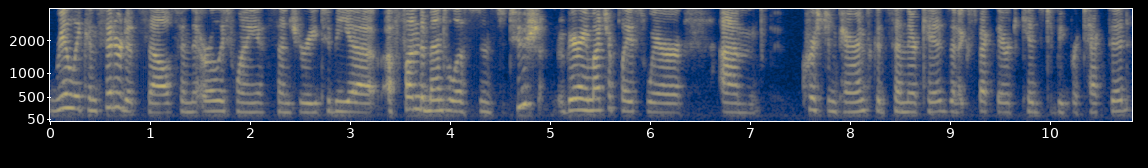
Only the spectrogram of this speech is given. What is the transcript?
really considered itself in the early 20th century to be a, a fundamentalist institution, very much a place where um, Christian parents could send their kids and expect their kids to be protected.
